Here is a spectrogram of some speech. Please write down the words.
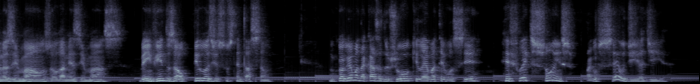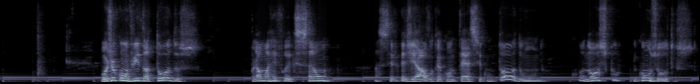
meus irmãos, olá, minhas irmãs. Bem-vindos ao Pílulas de Sustentação, um programa da Casa do Jô que leva até você reflexões para o seu dia a dia. Hoje eu convido a todos para uma reflexão acerca de algo que acontece com todo mundo, conosco e com os outros.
